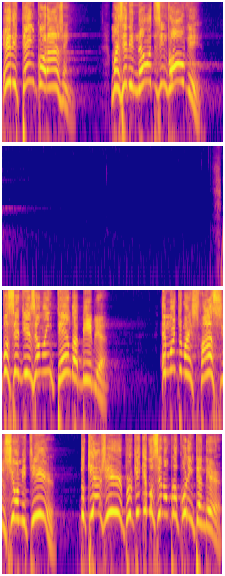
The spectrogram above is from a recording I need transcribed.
Ele tem coragem, mas ele não a desenvolve. Você diz, eu não entendo a Bíblia. É muito mais fácil se omitir do que agir. Por que, que você não procura entender?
